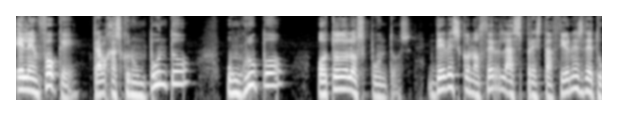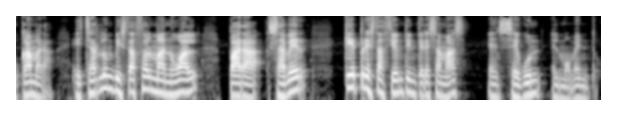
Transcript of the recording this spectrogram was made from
El enfoque. ¿Trabajas con un punto, un grupo o todos los puntos? Debes conocer las prestaciones de tu cámara, echarle un vistazo al manual para saber qué prestación te interesa más según el momento.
